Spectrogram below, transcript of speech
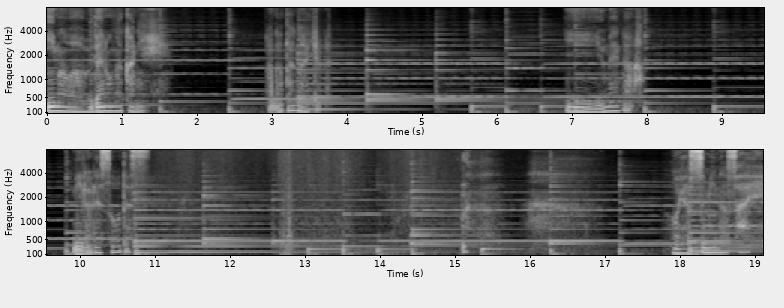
今は腕の中にあなたがいる。いい夢が見られそうです。おやすみなさい。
